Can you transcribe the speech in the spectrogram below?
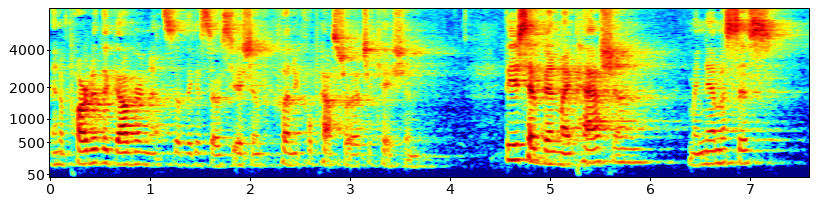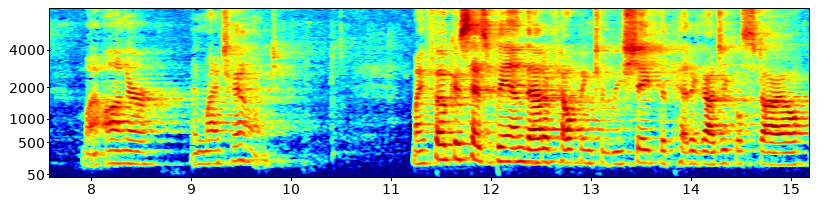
and a part of the governance of the Association for Clinical Pastoral Education. These have been my passion, my nemesis, my honor, and my challenge. My focus has been that of helping to reshape the pedagogical style,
